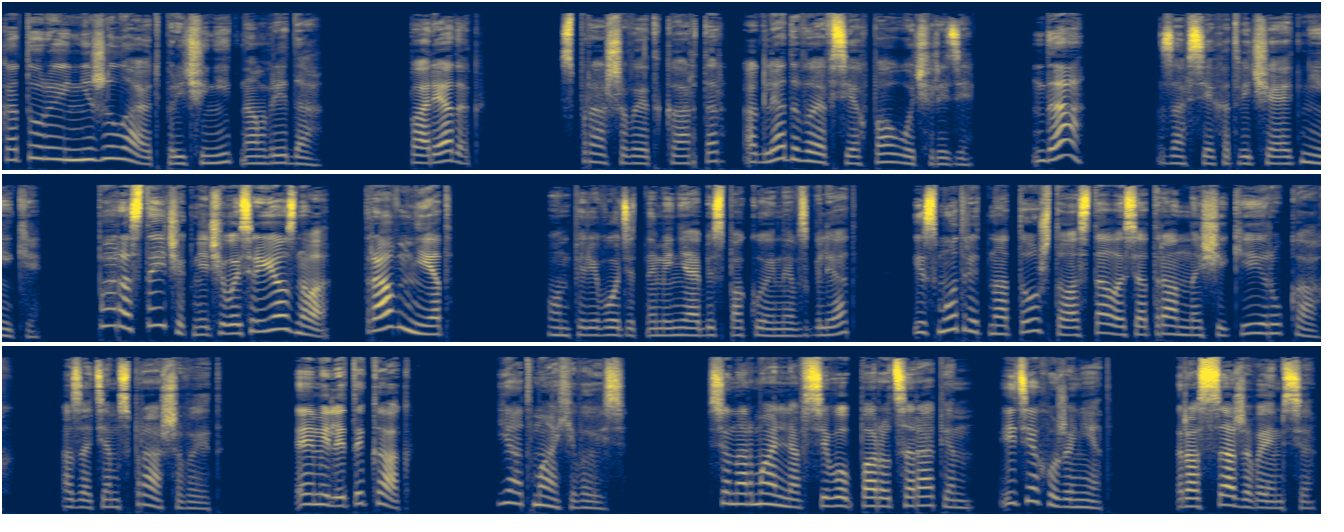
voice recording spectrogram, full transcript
которые не желают причинить нам вреда. «Порядок?» — спрашивает Картер, оглядывая всех по очереди. «Да», — за всех отвечает Ники. «Пара стычек, ничего серьезного, травм нет». Он переводит на меня обеспокоенный взгляд и смотрит на то, что осталось от ран на щеке и руках, а затем спрашивает. «Эмили, ты как?» Я отмахиваюсь. Все нормально, всего пару царапин, и тех уже нет. Рассаживаемся»,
